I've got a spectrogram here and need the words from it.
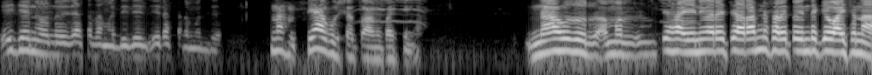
এই যে ন- ন- এই রাস্তাটার মধ্যে যে এই রাস্তাটার মধ্যে। না টেয়া পয়সা তো আমি পাইছি না। না হুজুর আমার টিহা এনিবার আইছে আর আপনি সারাই তো এনতে কেউ আইছে না।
